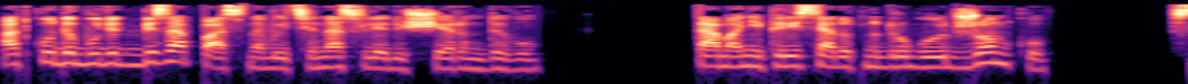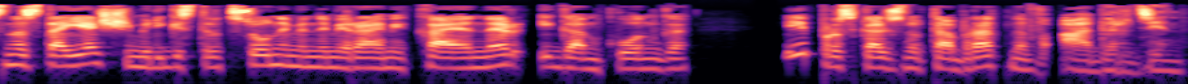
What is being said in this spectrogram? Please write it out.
откуда будет безопасно выйти на следующее рандеву. Там они пересядут на другую джонку с настоящими регистрационными номерами КНР и Гонконга и проскользнут обратно в Абердин.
